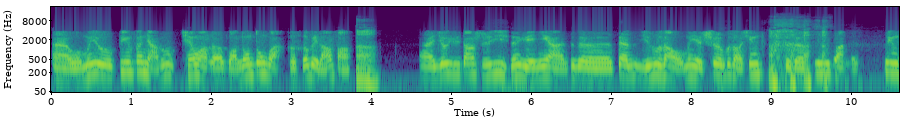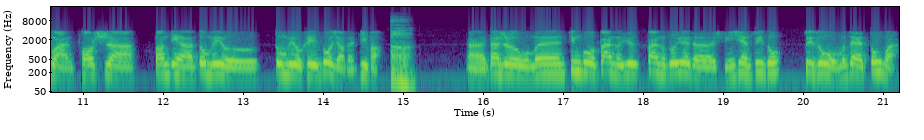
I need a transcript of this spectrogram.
哎，我们又兵分两路前往了广东东莞和河北廊坊。嗯。呃，由于当时疫情的原因啊，这个在一路上我们也吃了不少辛苦。这个宾馆、宾馆、超市啊、商店啊都没有都没有可以落脚的地方。嗯。呃，但是我们经过半个月、半个多月的巡线追踪，最终我们在东莞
